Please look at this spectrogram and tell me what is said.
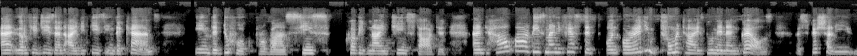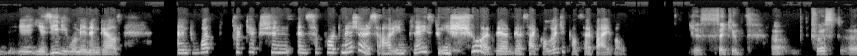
uh, refugees and IDPs in the camps in the Duhok province since COVID-19 started, and how are these manifested on already traumatized women and girls? especially Yazidi women and girls, and what protection and support measures are in place to ensure their, their psychological survival? Yes, thank you. Uh, first, uh,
